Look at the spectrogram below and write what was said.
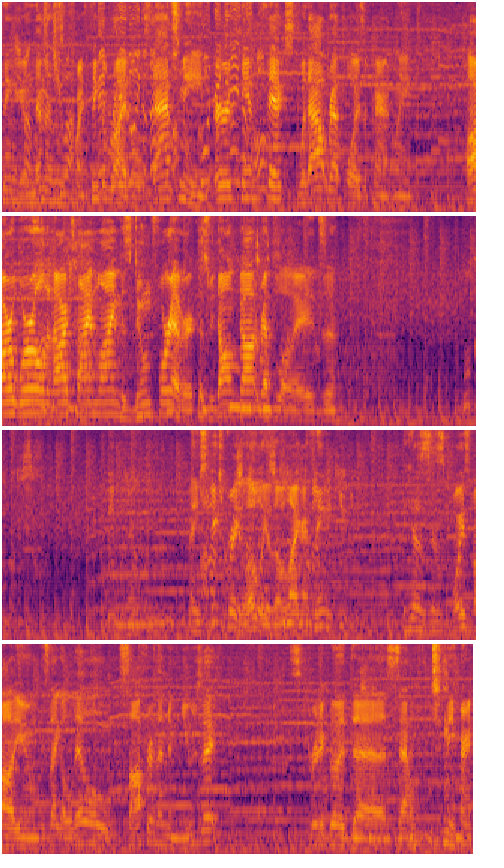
think of Nemesis before think of rivals. That's me. Earth can't fix without Reploids, apparently. Our world and our timeline is doomed forever because we don't got Reploids. Man, he speaks pretty lowly though. Like I think his his voice volume is like a little softer than the music. It's pretty good uh, sound engineering.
